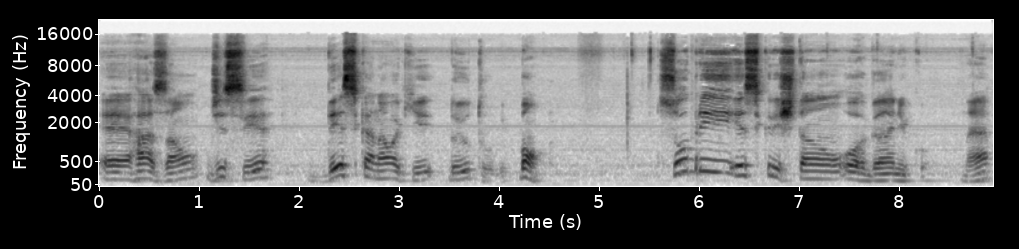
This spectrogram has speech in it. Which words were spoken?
é, razão de ser desse canal aqui do YouTube. Bom, sobre esse cristão orgânico, né,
